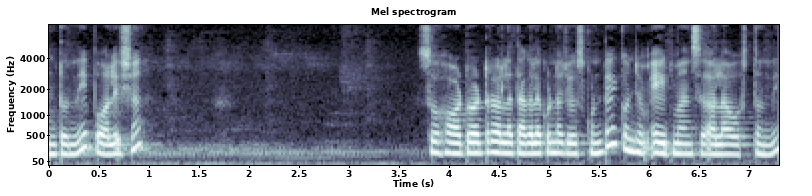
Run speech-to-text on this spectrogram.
ఉంటుంది పాలిష్. సో హాట్ వాటర్ అలా తగలకుండా చూసుకుంటే కొంచెం ఎయిట్ మంత్స్ అలా వస్తుంది.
